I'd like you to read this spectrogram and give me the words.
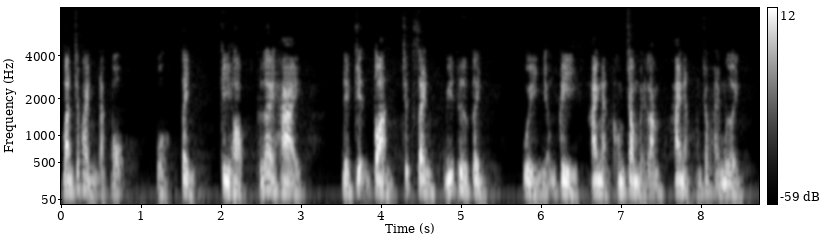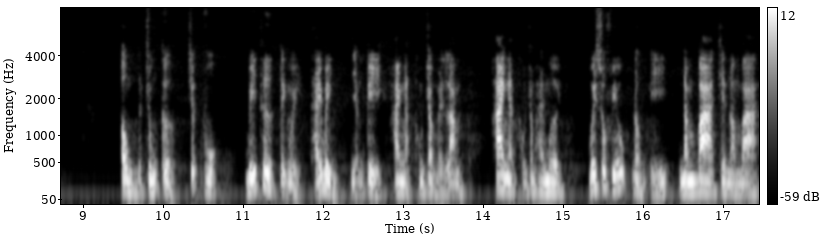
Ban chấp hành Đảng bộ của tỉnh kỳ họp thứ 22 để kiện toàn chức danh Bí thư tỉnh ủy nhiệm kỳ 2015-2020. Ông đã trúng cử chức vụ Bí thư tỉnh ủy Thái Bình nhiệm kỳ 2015-2020 với số phiếu đồng ý 53 trên 53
